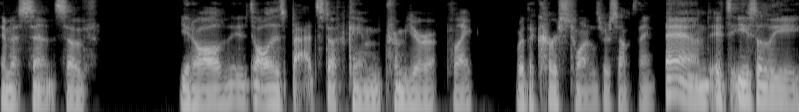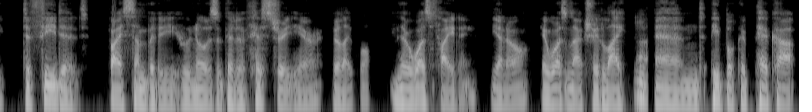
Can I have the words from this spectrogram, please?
in a sense of, you know, all, all his bad stuff came from Europe, like we're the cursed ones or something. And it's easily defeated by somebody who knows a bit of history here. They're like, well, there was fighting, you know, it wasn't actually like that. And people could pick up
